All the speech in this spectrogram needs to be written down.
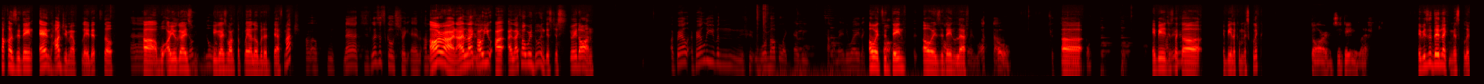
Taka Zidane and Hajime have played it. So, uh, uh are you guys? No, you guys want to play a little bit of death match? Uh, uh, nah, just, let's just go straight. Um, All right, I like how you. Uh, I like how we're doing this. Just straight on. I barely, I barely even warm up like every time anyway. Like. Oh, it's oh. Dane. Oh, it's Zidane oh, left. Wait, what? The... Oh. Uh. Maybe just like a maybe like a misclick. Darn, Zidane left. Maybe Zidane like misclick.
